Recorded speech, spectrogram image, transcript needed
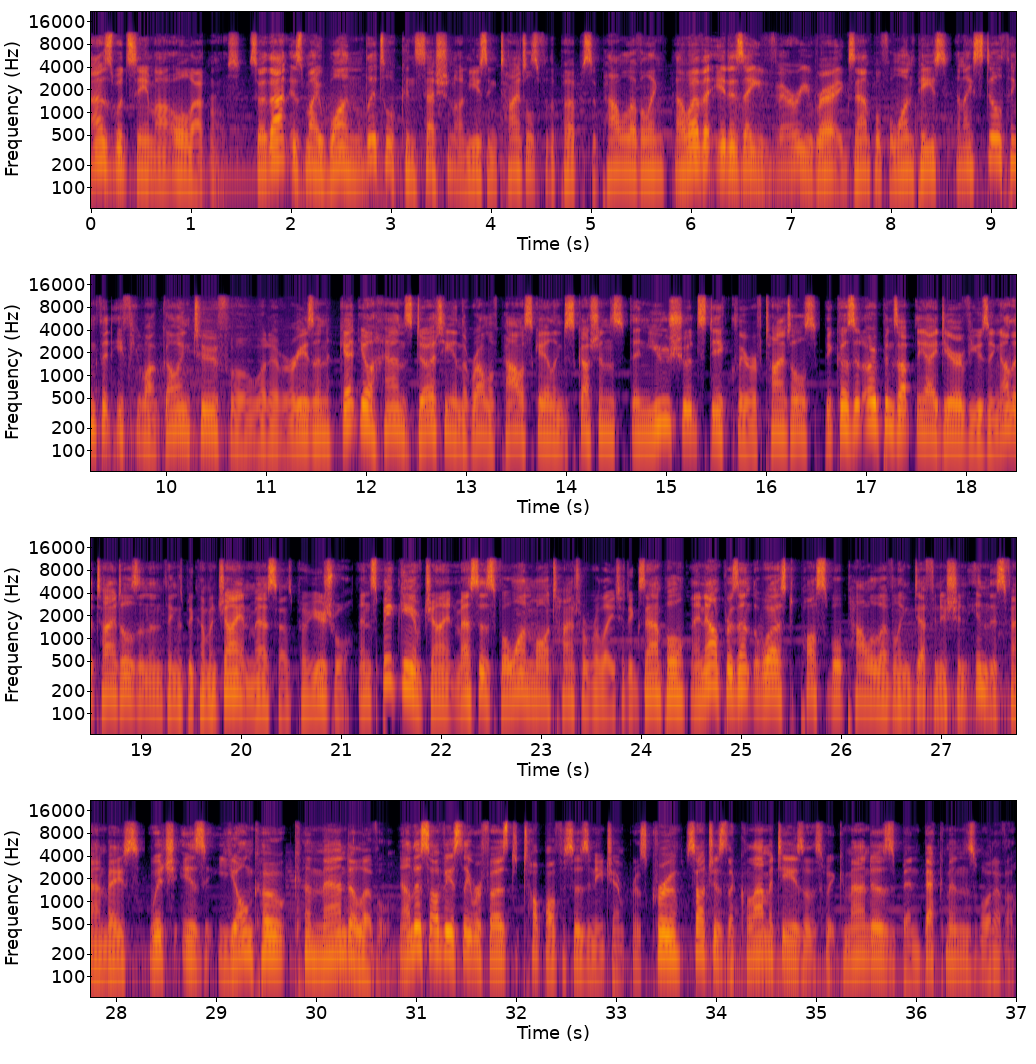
as would seem are all admirals. So that is my one little concession on using titles for the purpose of power leveling. However, it is a very rare example for One Piece, and I still think that if you are going to, for whatever reason, get your hands dirty in the realm of power scaling discussions, then you should steer clear of titles, because it opens up the idea of using other titles and then things become a giant mess as per usual. And speaking of giant messes, for one more title related example, I now present the worst possible power leveling definition in this fanbase, which is Yonko Commander level. Now this obviously refers to top officers in each Emperor's crew, such as the Calamities or the Sweet Commanders, Ben Beckmans, whatever.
